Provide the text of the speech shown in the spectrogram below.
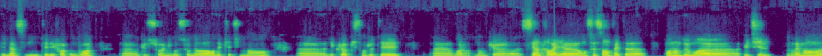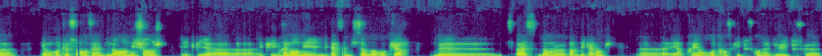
et d'incivilité des fois qu'on voit, que ce soit au niveau sonore, des piétinements, des clopes qui sont jetés. voilà. Donc c'est un travail. on se sent en fait pendant deux mois euh, utile vraiment euh, et on rentre le soir on fait un bilan on échange et puis euh, et puis vraiment on est les personnes qui sommes au cœur de ce qui se passe dans le parc des Calanques euh, et après on retranscrit tout ce qu'on a vu tout ce que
